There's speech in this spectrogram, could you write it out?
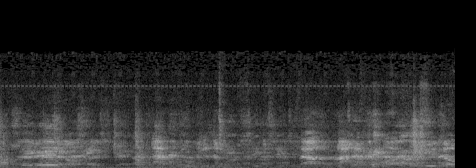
Watch they.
